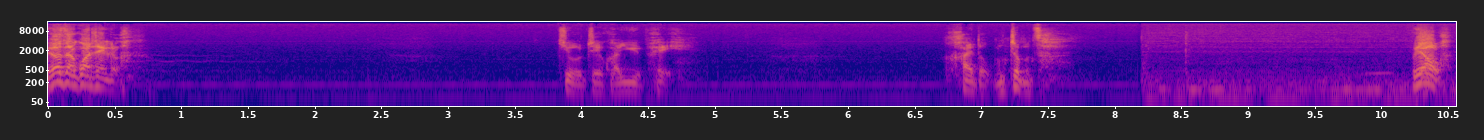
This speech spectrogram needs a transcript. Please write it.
不要再挂这个了。就这块玉佩，害得我们这么惨。不要了。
